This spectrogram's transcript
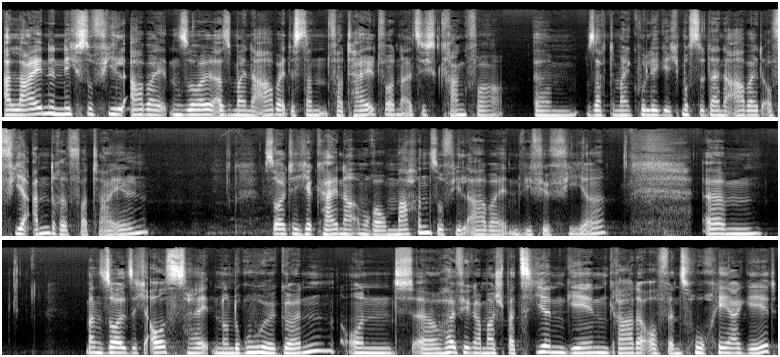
alleine nicht so viel arbeiten soll. Also meine Arbeit ist dann verteilt worden, als ich krank war. Ähm, sagte mein Kollege, ich musste deine Arbeit auf vier andere verteilen sollte hier keiner im Raum machen, so viel arbeiten wie für vier. Ähm, man soll sich Auszeiten und Ruhe gönnen und äh, häufiger mal spazieren gehen, gerade auch wenn es hoch hergeht.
